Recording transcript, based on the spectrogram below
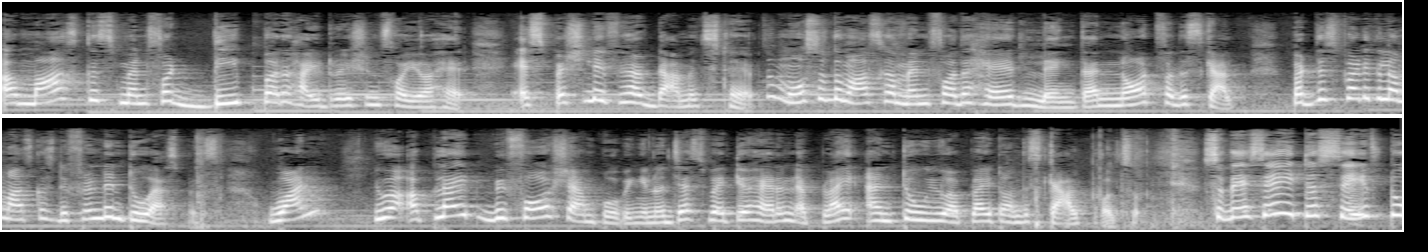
a mask is meant for deeper hydration for your hair, especially if you have damaged hair. So most of the masks are meant for the hair length and not for the scalp. But this particular mask is different in two aspects. One, you are applied before shampooing, you know, just wet your hair and apply. And two, you apply it on the scalp also. So they say it is safe to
